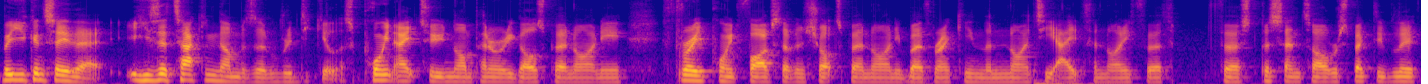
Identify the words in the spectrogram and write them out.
But you can see that his attacking numbers are ridiculous 0.82 non penalty goals per 90, 3.57 shots per 90, both ranking in the 98th and 91st first percentile, respectively.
